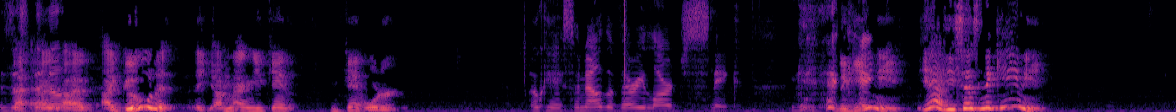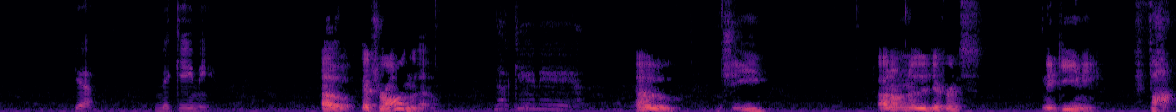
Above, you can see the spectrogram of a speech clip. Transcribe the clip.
Is this I, the hill? I, I, I googled it. I'm not. You can't. You can't order Okay, so now the very large snake. Nagini. Yeah, he says Nagini. Yeah, Nagini. Oh, that's wrong though. Nagini. Oh, G. I don't know the difference. Nagini. Fuck.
